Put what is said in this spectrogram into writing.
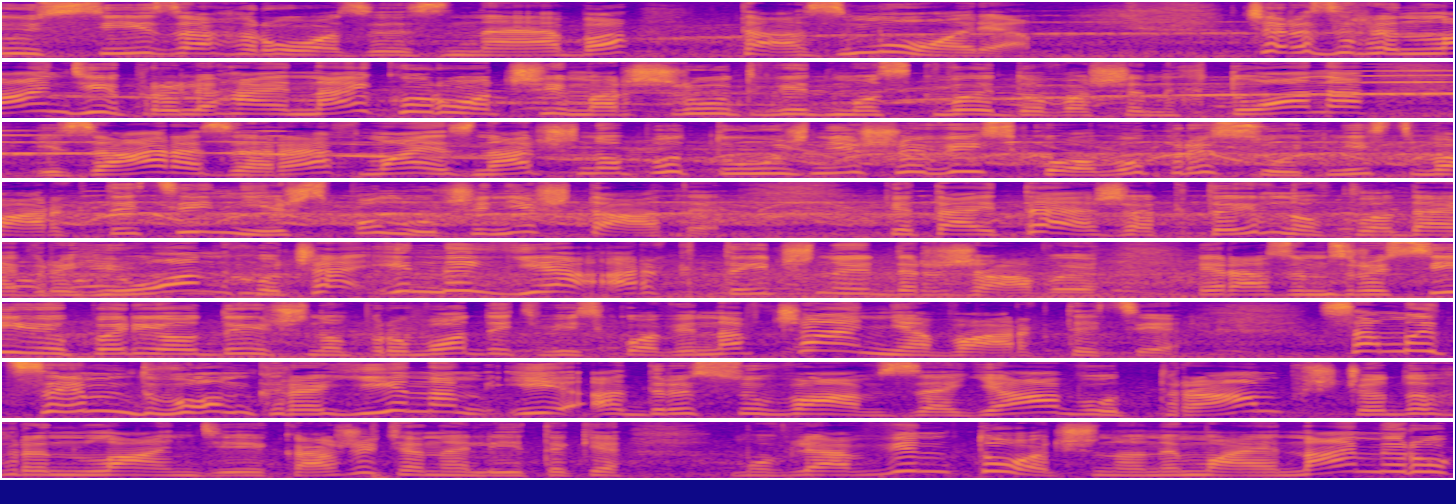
усі загрози з неба та з моря. Через Гренландію пролягає найкоротший маршрут від Москви до Вашингтона, і зараз РФ має значно потужнішу військову присутність в Арктиці ніж Сполучені Штати. Китай теж активно вкладає в регіон, хоча і не є арктичною державою, і разом з Росією періодично проводить військові навчання в Арктиці. Саме цим двом країнам і адресував заяву Трамп щодо Гренландії, кажуть аналітики. Мовляв, він точно не має наміру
